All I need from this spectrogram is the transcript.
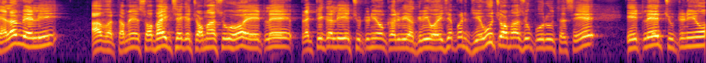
વહેલામ વહેલી આ તમે સ્વાભાવિક છે કે ચોમાસું હોય એટલે પ્રેક્ટિકલી એ ચૂંટણીઓ કરવી અઘરી હોય છે પણ જેવું ચોમાસું પૂરું થશે એટલે ચૂંટણીઓ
